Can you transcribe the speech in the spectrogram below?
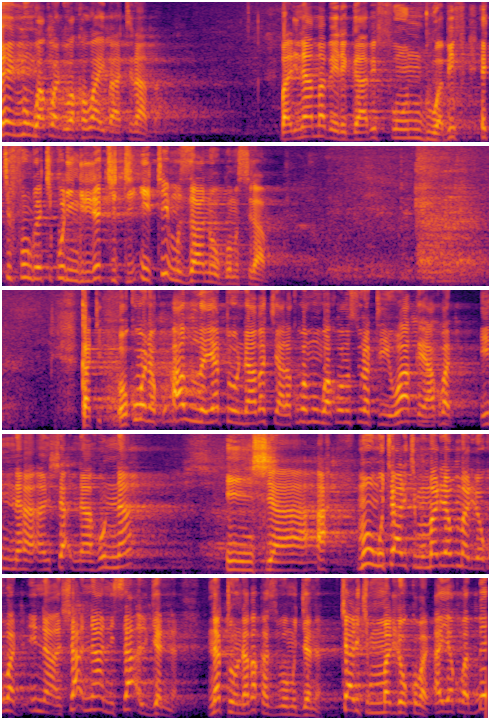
Eh, mungu akuba ndi wakawai batiraba balina amabeere ga bifundwa ekifundu ekikulingirire kiti ti muzaana ogwo musiraamu kati okubona ku allah yatonda abakyala kuba mungu akuba musurati waqia akuba inna anshanahunna inshaa. Mungu kyali kimumalira bumalira okuba ti inna anshana nisa aljanna. Natonda abakazi bomujjana kyali kimumalira okuba ayi akuba be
